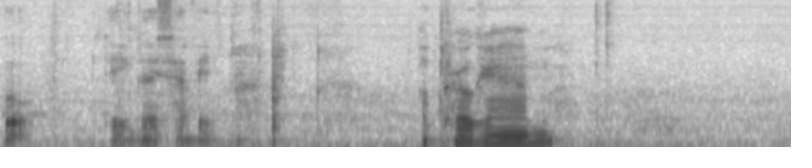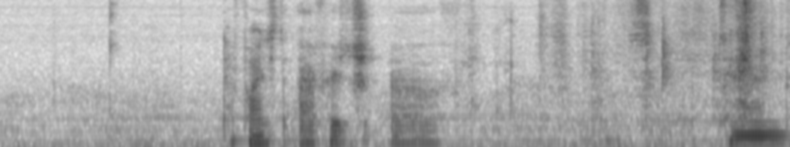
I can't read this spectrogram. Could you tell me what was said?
go. There you guys have it. A program that finds the average of 10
